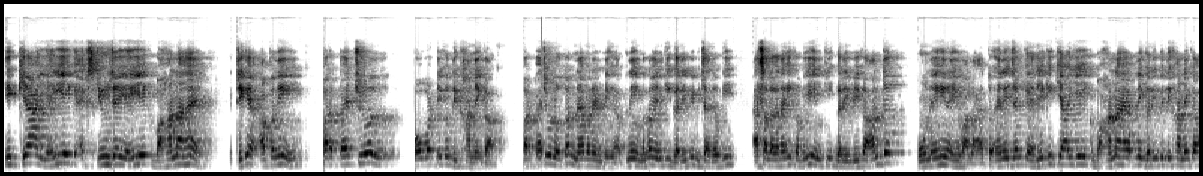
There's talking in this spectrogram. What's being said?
कि क्या यही एक एक्सक्यूज है, यही एक बहाना है, ठीक है, अपनी परपेचुअल पॉवर्टी को दिखाने का। परपेचुअल होता है नेवर एंडिंग अपनी मतलब इनकी गरीबी बेचारे की, ऐसा लग रहा है कि कभी इनकी गरीबी का अंत होने ही नहीं वाला है। तो एनी जंग कह रही है कि क्या ये एक बहाना है अपनी गरीबी दिखाने का?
